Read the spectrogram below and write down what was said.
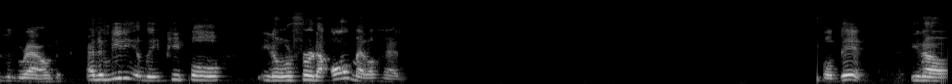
to the ground, and immediately people, you know, refer to all metalheads. People did, you know.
